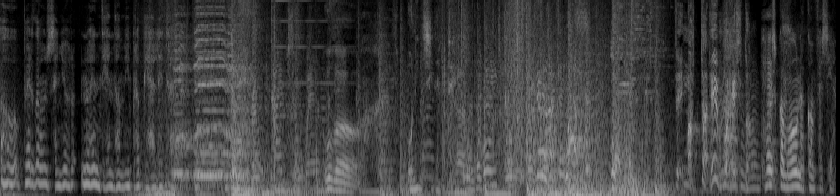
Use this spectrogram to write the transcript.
Oh, perdón, señor. No entiendo mi propia letra. Hubo un incidente. ¡Te mataré por esto! Es como una confesión.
